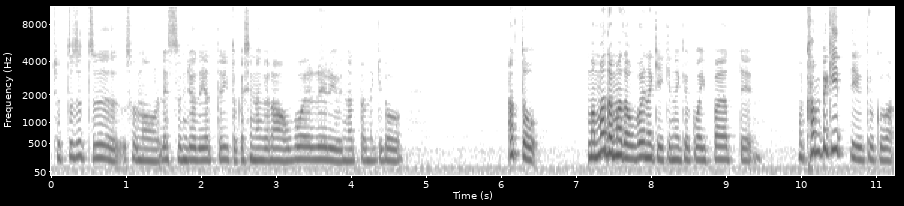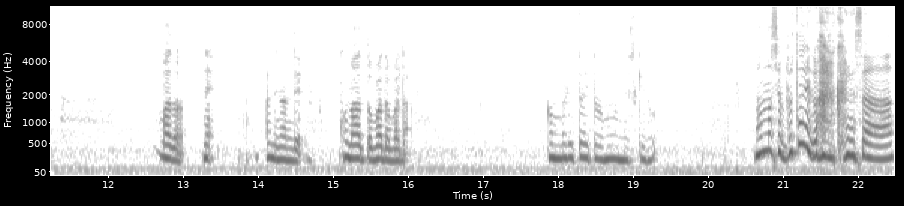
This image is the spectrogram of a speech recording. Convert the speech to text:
ちょっとずつそのレッスン上でやったりとかしながら覚えれるようになったんだけどあと、まあ、まだまだ覚えなきゃいけない曲はいっぱいあって「まあ、完璧」っていう曲はまだねあれなんでこのあとまだまだ頑張りたいとは思うんですけど。なんのせ舞台があるからさ。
